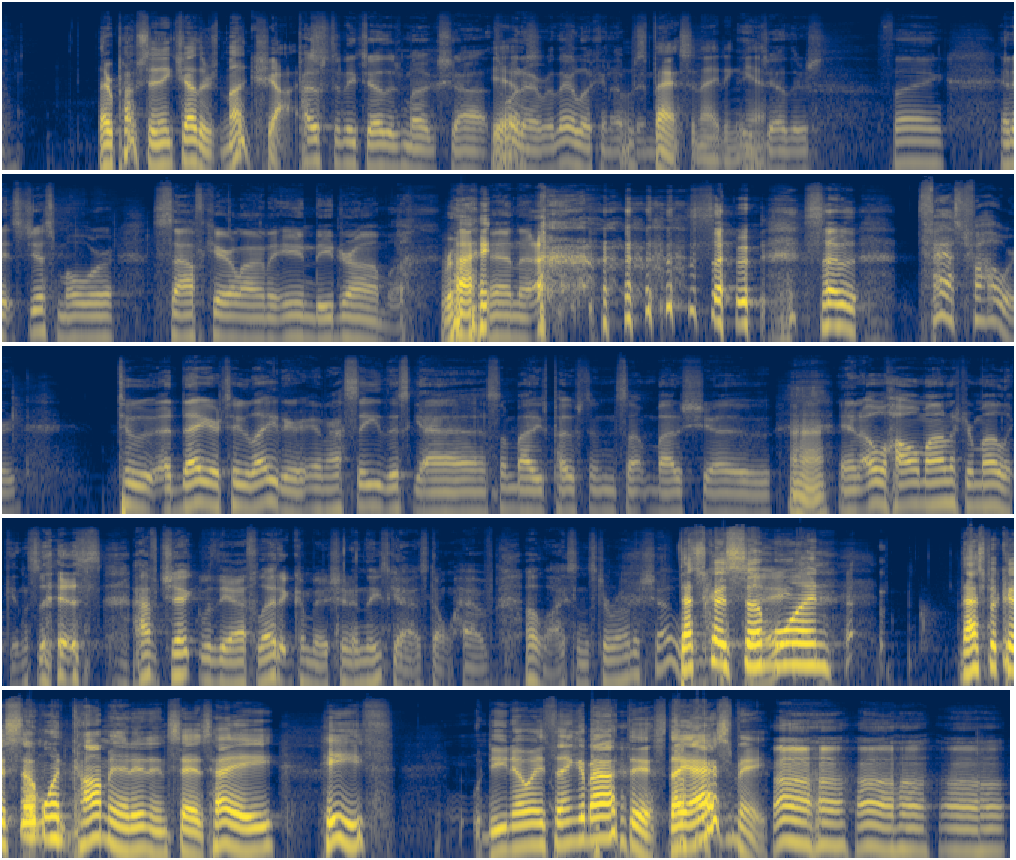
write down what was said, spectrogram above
They're posting each other's mug shots. posting each other's mug shots. Yes. Whatever. They're looking up It was fascinating. Yeah. each other's thing, and it's just more South Carolina indie drama. Right. And uh, so, so fast forward to a day or two later, and I see this guy. Somebody's posting something about a show, Uh-huh. and old Hall Monitor Mulligan says, "I've checked with the athletic commission, and these guys don't have a license to run a show." That's because someone. That's because someone commented and says, "Hey, Heath, do you know anything about this?" They asked me. Uh huh. Uh huh. Uh huh.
